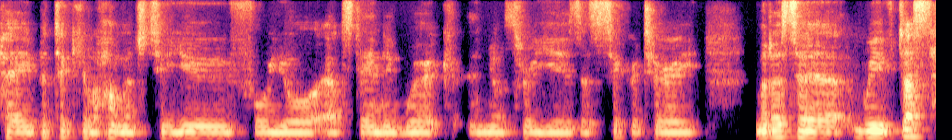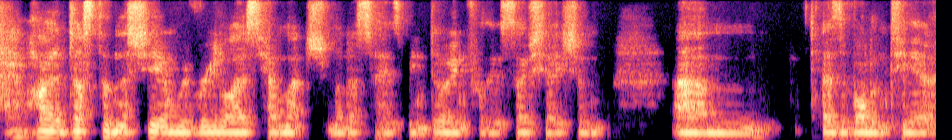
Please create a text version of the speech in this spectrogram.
pay particular homage to you for your outstanding work in your three years as secretary. Marisa, we've just hired Justin this year and we've realised how much Marisa has been doing for the association um, as a volunteer.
